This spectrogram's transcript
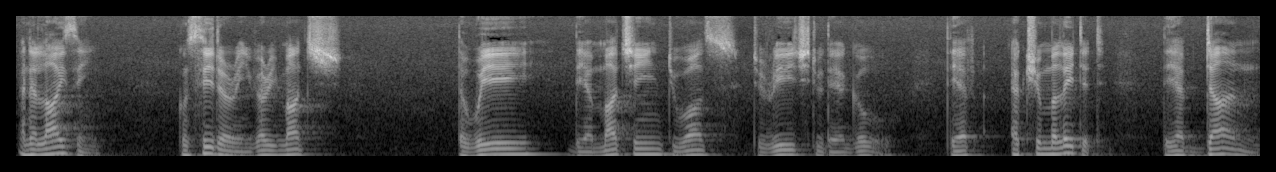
analyzing, considering very much the way they are marching towards to reach to their goal, they have accumulated, they have done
